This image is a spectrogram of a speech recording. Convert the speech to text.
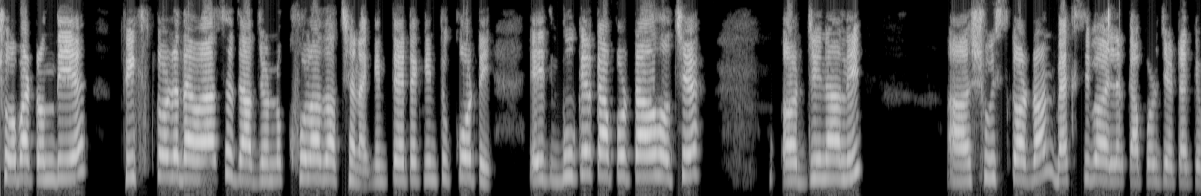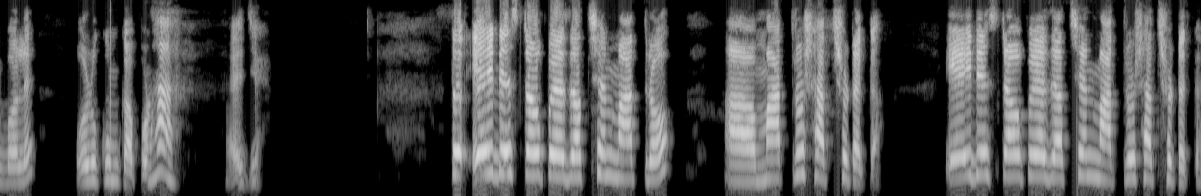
শো বাটন দিয়ে ফিক্সড করে দেওয়া আছে, যার জন্য খোলা যাচ্ছে না, কিন্তু এটা কিন্তু কোটি। এই বুকের কাপড়টাও হচ্ছে অরিজিনালি সুইস কটন ব্যাক্সিবা অয়েলের কাপড় যেটাকে বলে, ওরকম কাপড় হ্যাঁ? এই যে। তো এই ড্রেসটাও পেয়ে যাচ্ছেন মাত্র মাত্র সাতশো টাকা। এই ড্রেসটাও পেয়ে যাচ্ছেন মাত্র সাতশো টাকা।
